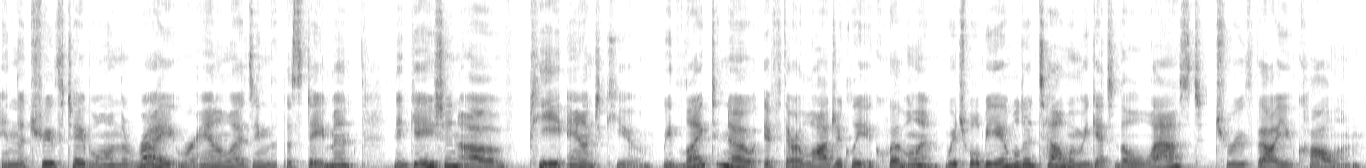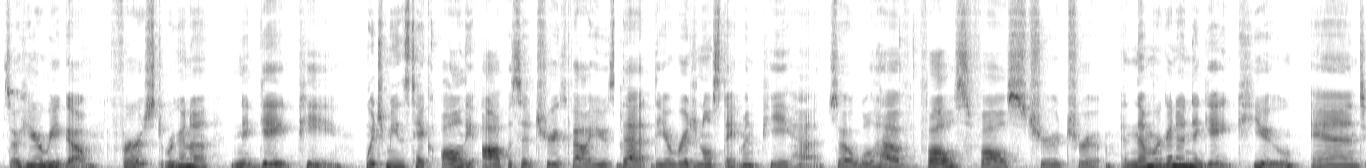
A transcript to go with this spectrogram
In the truth table on the right, we're analyzing the statement negation of P and Q. We'd like to know if they're logically equivalent, which we'll be able to tell when we get to the last truth value column. So here we go. First, we're going to negate P which means take all the opposite truth values that the original statement P had. So we'll have false, false, true, true. And then we're going to negate Q, and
